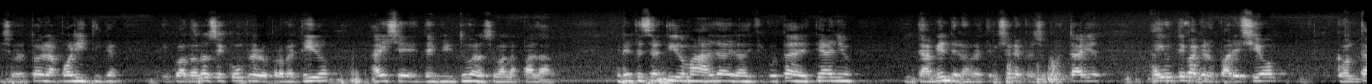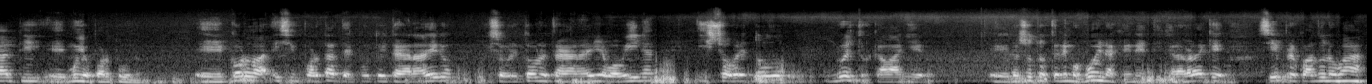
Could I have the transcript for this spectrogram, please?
y sobre todo en la política, y cuando no se cumple lo prometido, ahí se desvirtúan o se van las palabras. En este sentido, más allá de las dificultades de este año y también de las restricciones presupuestarias, hay un tema que nos pareció con Tati eh, muy oportuno. Eh, Córdoba es importante desde el punto de vista ganadero y sobre todo nuestra ganadería bovina y sobre todo nuestros cabañeros. Eh, nosotros tenemos buena genética, la verdad que siempre cuando uno va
